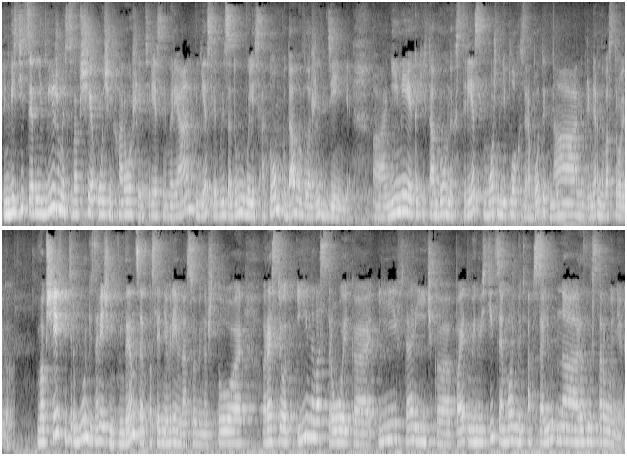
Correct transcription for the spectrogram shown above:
Инвестиция в недвижимость вообще очень хороший, интересный вариант, если вы задумывались о том, куда бы вложить деньги. А, не имея каких-то огромных средств, можно неплохо заработать на, например, новостройках. Вообще в Петербурге замечена тенденция в последнее время особенно, что растет и новостройка, и вторичка, поэтому инвестиция может быть абсолютно разносторонняя.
